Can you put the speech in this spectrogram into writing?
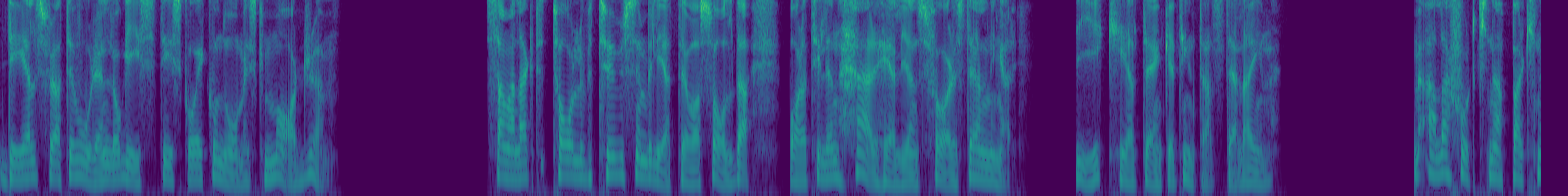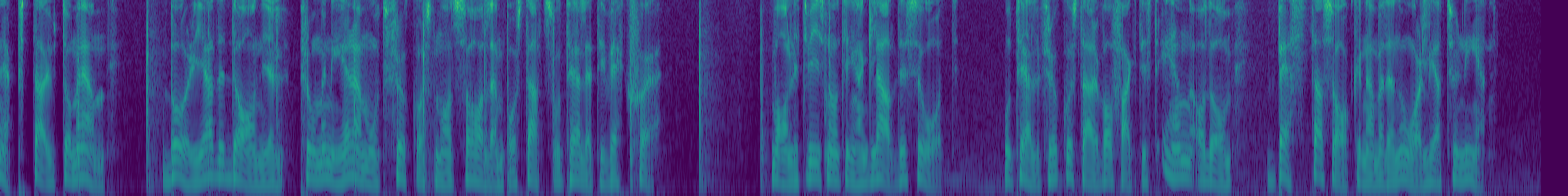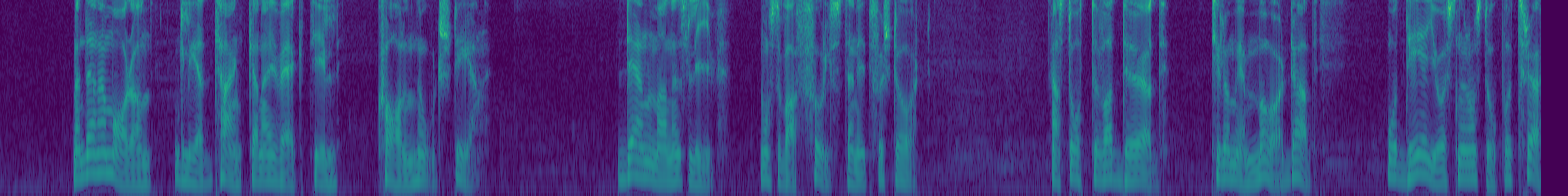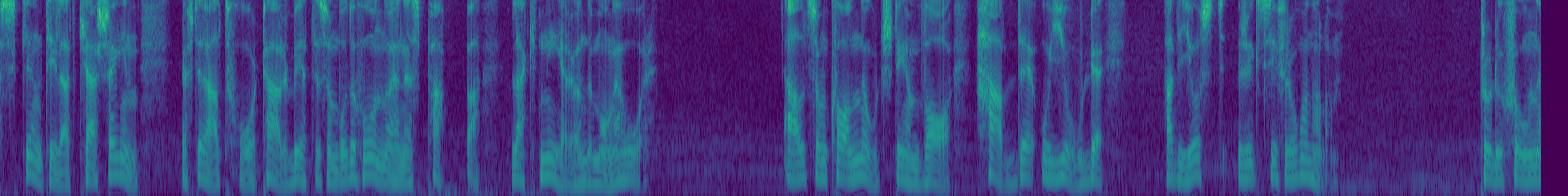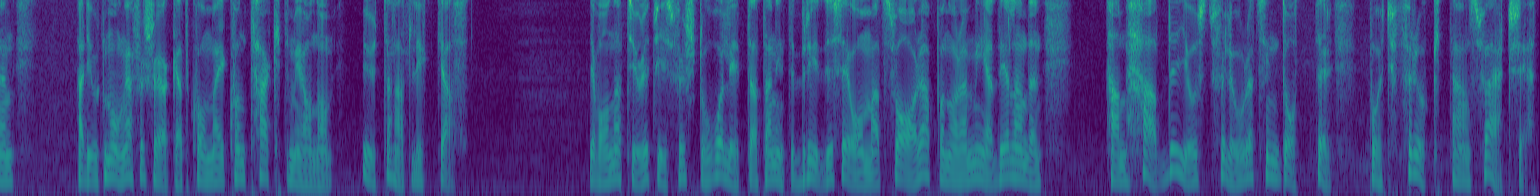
dels för att det vore en logistisk och ekonomisk mardröm. Sammanlagt 12 000 biljetter var sålda bara till den här helgens föreställningar. Det gick helt enkelt inte att ställa in. Med alla skjortknappar knäppta utom en började Daniel promenera mot frukostmatsalen på Stadshotellet i Växjö. Vanligtvis någonting han gladde sig åt. Hotellfrukostar var faktiskt en av de bästa sakerna med den årliga turnén. Men denna morgon gled tankarna iväg till Karl Nordsten. Den mannens liv måste vara fullständigt förstört. Hans dotter var död, till och med mördad. Och det just när de stod på tröskeln till att casha in efter allt hårt arbete som både hon och hennes pappa lagt ner under många år. Allt som Karl Nordsten var, hade och gjorde hade just ryckts ifrån honom. Produktionen hade gjort många försök att komma i kontakt med honom utan att lyckas. Det var naturligtvis förståeligt att han inte brydde sig om att svara på några meddelanden. Han hade just förlorat sin dotter på ett fruktansvärt sätt.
